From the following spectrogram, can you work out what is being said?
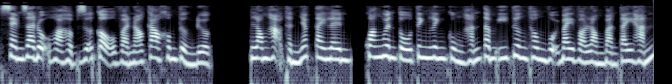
Xem ra độ hòa hợp giữa cậu và nó cao không tưởng được. Long hạo thần nhấc tay lên, quang nguyên tố tinh linh cùng hắn tâm ý tương thông vội bay vào lòng bàn tay hắn.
